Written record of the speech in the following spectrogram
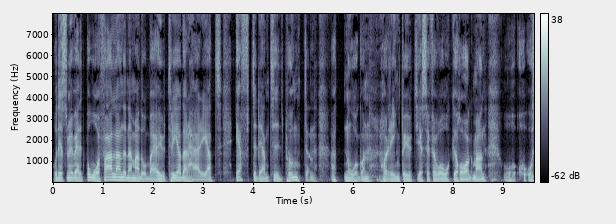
Och det som är väldigt påfallande när man då börjar utreda det här är att efter den tidpunkten att någon har ringt och utge sig för att vara Åke Hagman och, och, och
